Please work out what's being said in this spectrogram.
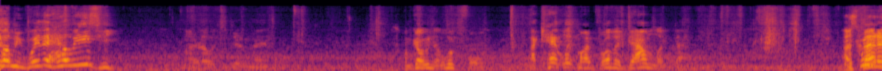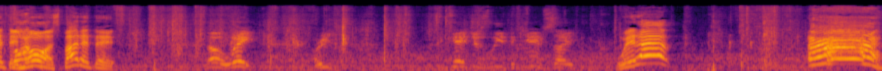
Tell me, where the hell is he? I don't know what to do, man. I'm going to look for him. I can't let my brother down like that. Espérate, no, espérate. No, wait. Are you? You can't just leave the campsite. Wait up. Ah!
